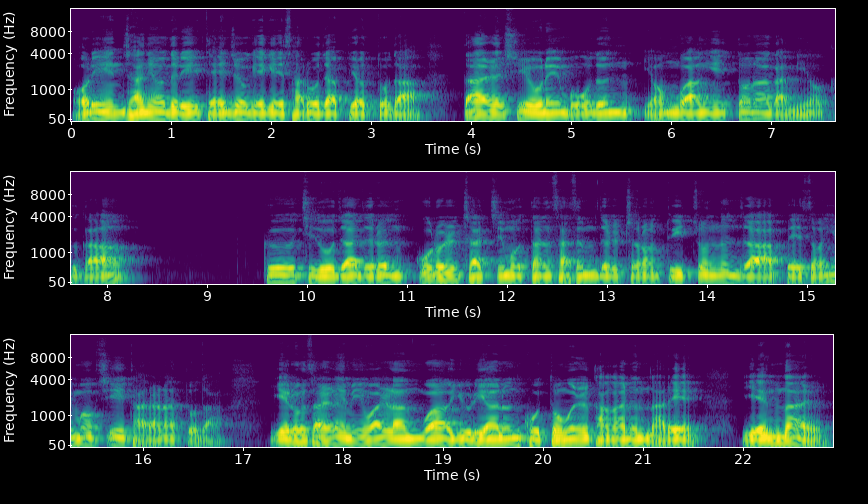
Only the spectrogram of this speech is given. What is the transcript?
어린 자녀들이 대적에게 사로잡혔도다. 딸 시온의 모든 영광이 떠나가며 그가 그 지도자들은 꿀을 찾지 못한 사슴들처럼 뒤쫓는 자 앞에서 힘없이 달아났도다. 예루살렘이 환란과 유리하는 고통을 당하는 날에 옛날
